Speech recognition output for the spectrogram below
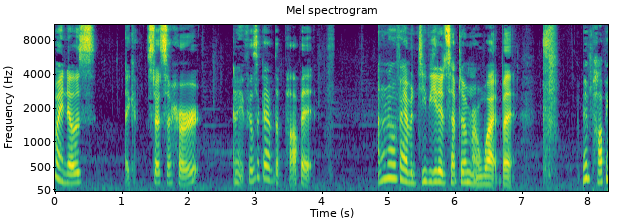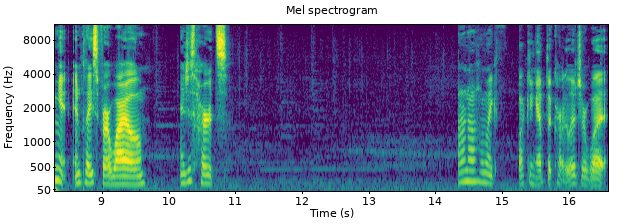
My nose like starts to hurt and it feels like I have to pop it. I don't know if I have a deviated septum or what, but I've been popping it in place for a while. It just hurts. I don't know if I'm like fucking up the cartilage or what.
